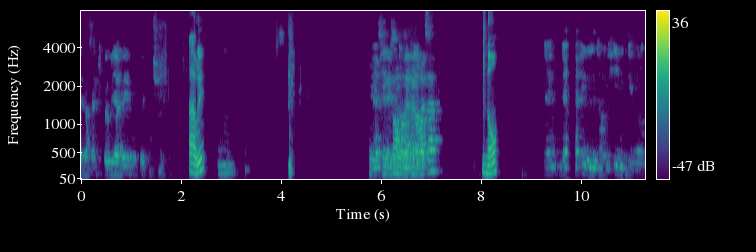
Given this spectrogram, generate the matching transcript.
C'est la personne qui peut vous appeler, vous pouvez continuer. Ah oui? Vous avez besoin d'un appel en WhatsApp? Non. Que vous êtes en wifi, mettez-vous en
